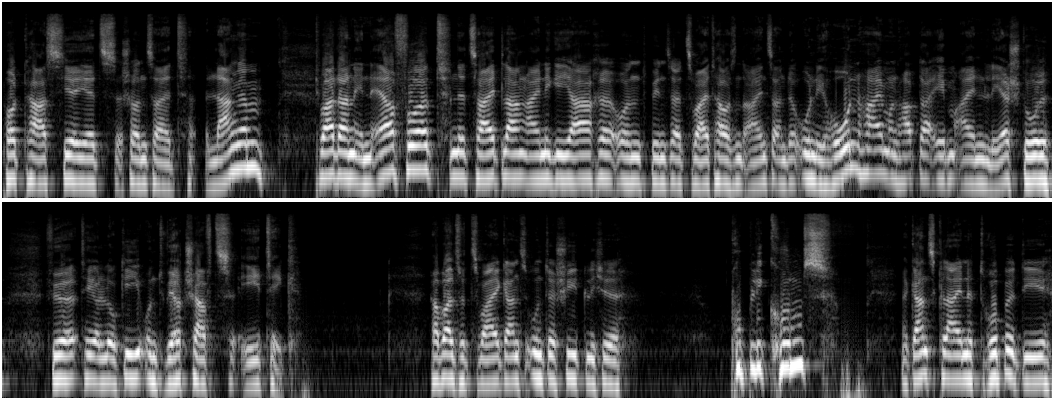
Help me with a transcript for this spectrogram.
Podcasts hier jetzt schon seit langem. Ich war dann in Erfurt eine Zeit lang, einige Jahre und bin seit 2001 an der Uni Hohenheim und habe da eben einen Lehrstuhl für Theologie und Wirtschaftsethik. Ich habe also zwei ganz unterschiedliche Publikums, eine ganz kleine Truppe, die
